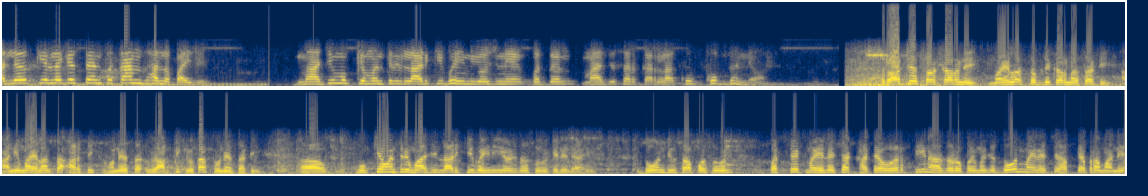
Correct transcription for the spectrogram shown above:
आलं की लगेच त्यांचं काम झालं पाहिजे. माझी मुख्यमंत्री लाडकी बहीण योजनेबद्दल माझे सरकारला खूप खूप धन्यवाद. राज्य सरकारने महिला सबलीकरणासाठी आणि महिलांचा आर्थिक होण्याचा आर्थिक विकास होण्यासाठी मुख्यमंत्री माझी लाडकी बहिणी योजना सुरू केलेली आहे. दोन दिवसापासून प्रत्येक महिलेच्या खात्यावर तीन हजार रुपये म्हणजे दोन महिन्याच्या हप्त्याप्रमाणे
